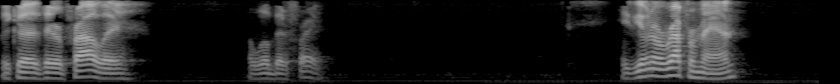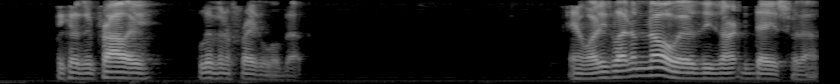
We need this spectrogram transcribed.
because they were probably a little bit afraid. He's given them a reprimand because they're probably living afraid a little bit. And what he's letting them know is these aren't the days for that.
